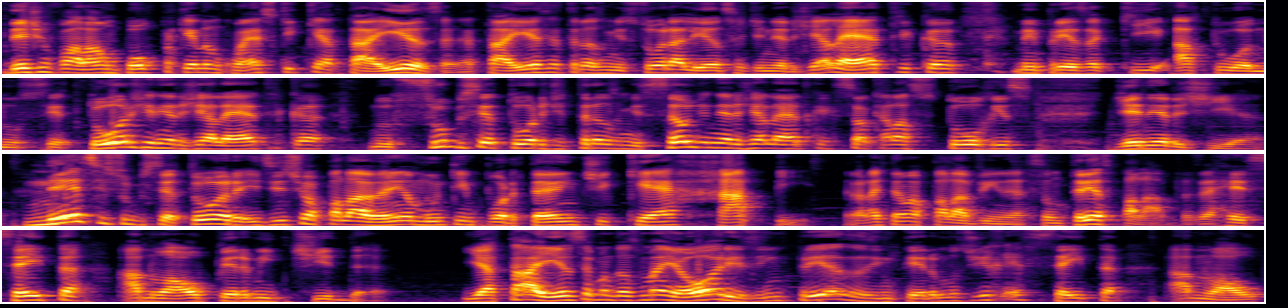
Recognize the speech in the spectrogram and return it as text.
deixa eu falar um pouco para quem não conhece o que é a Taesa. A Taesa é transmissora Aliança de Energia Elétrica, uma empresa que atua no setor de energia elétrica, no subsetor de transmissão de energia elétrica, que são aquelas torres de energia energia. Nesse subsetor existe uma palavrinha muito importante que é RAP. Na verdade tem uma palavrinha, né? são três palavras. É Receita Anual Permitida. E a Taesa é uma das maiores empresas em termos de receita anual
